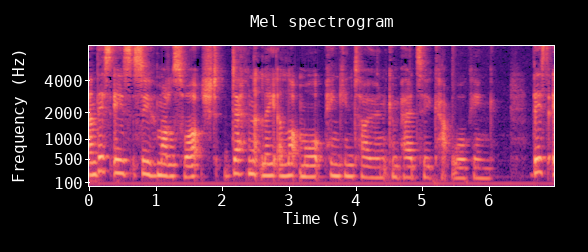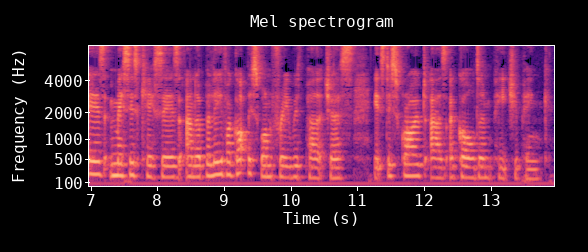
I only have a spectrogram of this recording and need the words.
And this is Supermodel Swatched, definitely a lot more pink in tone compared to Catwalking. This is Mrs Kisses and I believe I got this one free with purchase. It's described as a golden peachy pink.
